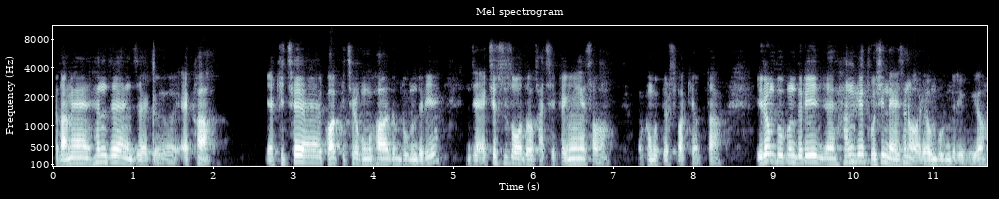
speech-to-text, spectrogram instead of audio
그 다음에 현재 이제 그 에카 예, 기체 과학 기체를 공급하던 부분들이 이제 액체 수소도 같이 병행해서 공급될 수밖에 없다. 이런 부분들이 이제 한 개 도시 내에서는 어려운 부분들이고요.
